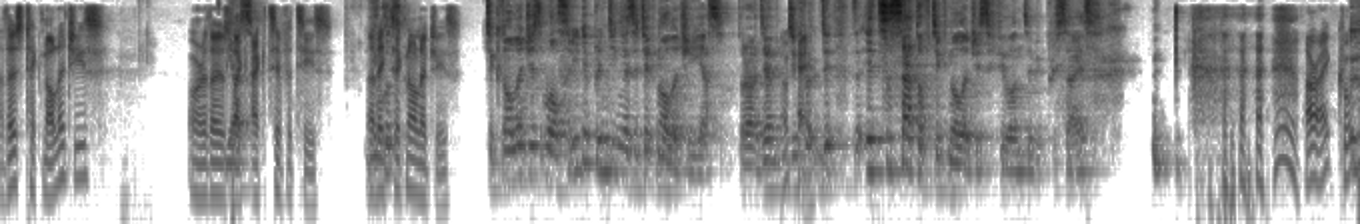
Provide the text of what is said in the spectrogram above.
Are those technologies? Or are those yes. like activities? Are you they technologies? Technologies. Well, 3D printing is a technology. Yes, there are okay. different. It's a set of technologies, if you want to be precise. All right. Cool.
